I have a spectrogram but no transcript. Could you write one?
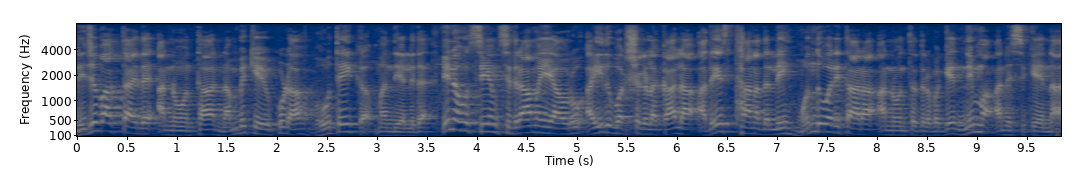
ನಿಜವಾಗ್ತಾ ಇದೆ ಅನ್ನುವಂಥ ನಂಬಿಕೆಯು ಕೂಡ ಬಹುತೇಕ ಮಂದಿಯಲ್ಲಿದೆ. ಇನ್ನು ಸಿಎಂ ಸಿದ್ದರಾಮಯ್ಯ ಅವರು ಐದು ವರ್ಷಗಳ ಕಾಲ ಅದೇ ಸ್ಥಾನದಲ್ಲಿ ಮುಂದುವರಿತಾರಾ ಅನ್ನುವಂಥದ್ರ ಬಗ್ಗೆ ನಿಮ್ಮ ಅನಿಸಿಕೆಯನ್ನ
